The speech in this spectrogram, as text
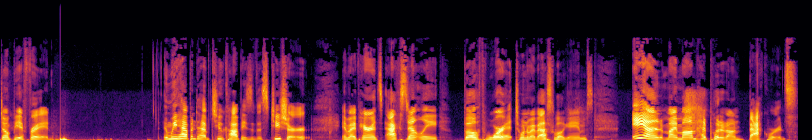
Don't be afraid. And we happen to have two copies of this t shirt, and my parents accidentally both wore it to one of my basketball games. And my mom had put it on backwards.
